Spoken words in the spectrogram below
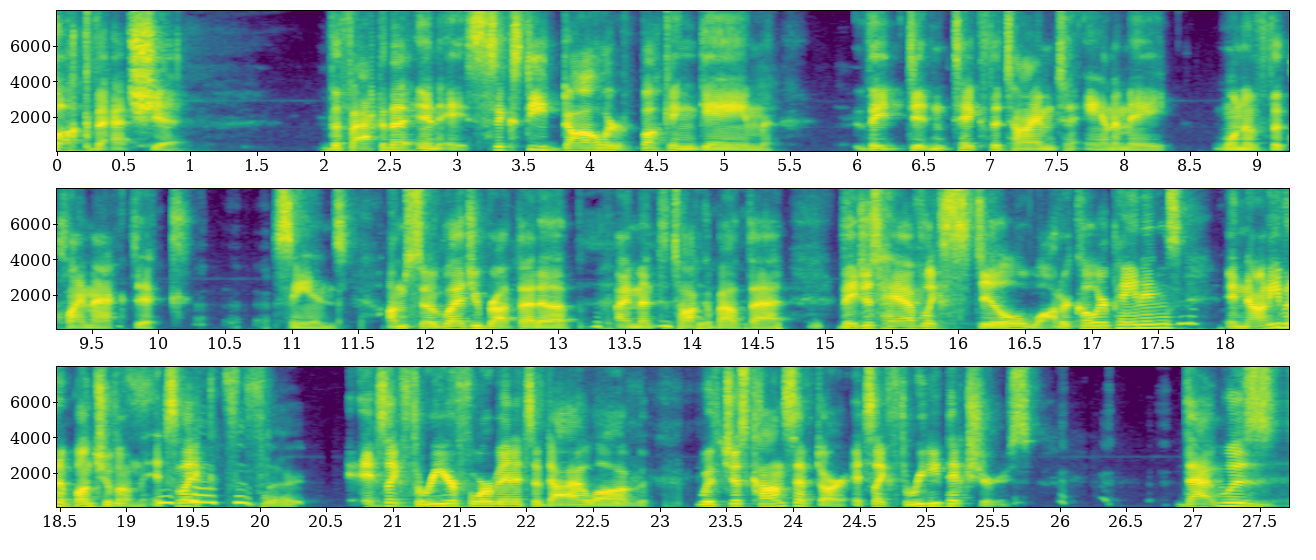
fuck that shit. The fact that in a $60 fucking game, they didn't take the time to animate one of the climactic scenes. I'm so glad you brought that up. I meant to talk about that. They just have like still watercolor paintings and not even a bunch of them. It's like it's like 3 or 4 minutes of dialogue with just concept art. It's like 3 pictures. That was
